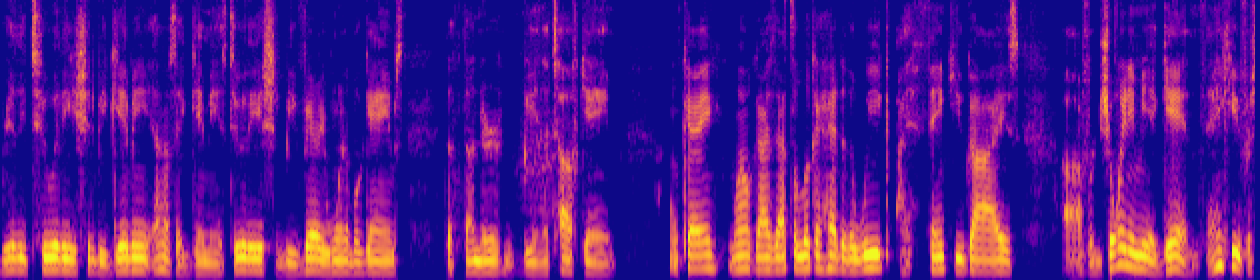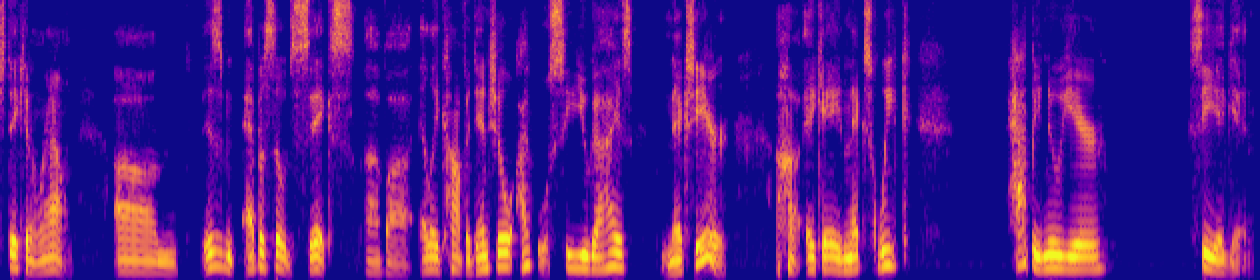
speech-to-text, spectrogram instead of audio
really, two of these should be gimme. I don't say gimmies. Two of these should be very winnable games. The Thunder being a tough game. Okay, well, guys, that's a look ahead of the week. I thank you guys uh, for joining me again. Thank you for sticking around. Um, this been episode six of uh, LA Confidential. I will see you guys next year, uh, aka next week. Happy New Year. See you again.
